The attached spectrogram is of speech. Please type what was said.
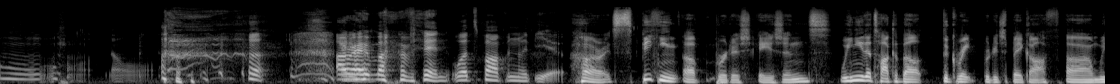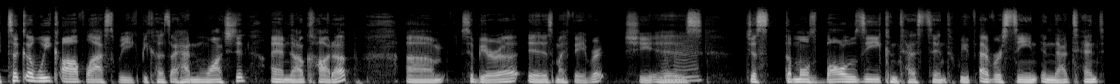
Mm, no. All right, Marvin, what's popping with you? All right. Speaking of British Asians, we need to talk about the Great British Bake Off. Um, we took a week off last week because I hadn't watched it. I am now caught up. Um, Syabira is my favorite. She is just the most ballsy contestant we've ever seen in that tent,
